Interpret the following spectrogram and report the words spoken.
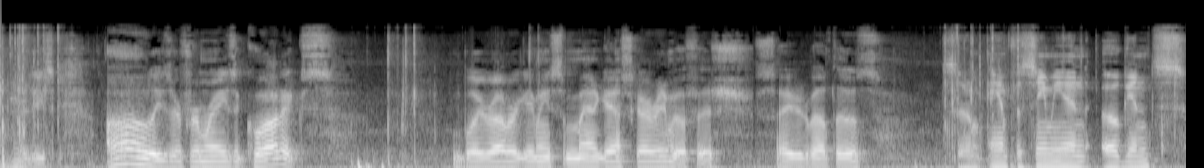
what are these? Oh, these are from Ray's Aquatics. Boy Robert gave me some Madagascar rainbow fish. Excited about those. Some Aphyosemion ogans.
